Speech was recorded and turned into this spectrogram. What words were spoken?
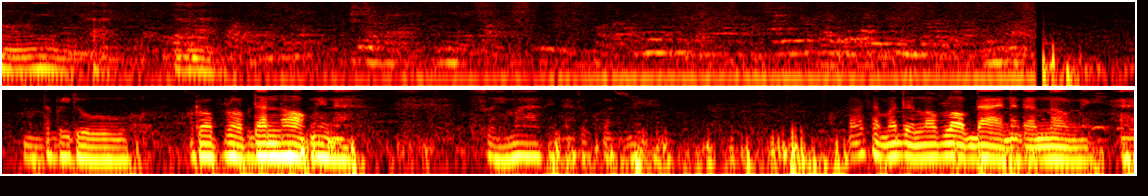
มองไม่เห็นค่ะด้านล่างมันจะไปดูรอบๆด้านนอกนี่นะ สวยมากเลยนะทุกคนเนี่ยเราสามารถเดินรอบๆได้นะด้านนอกนี่อ่า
